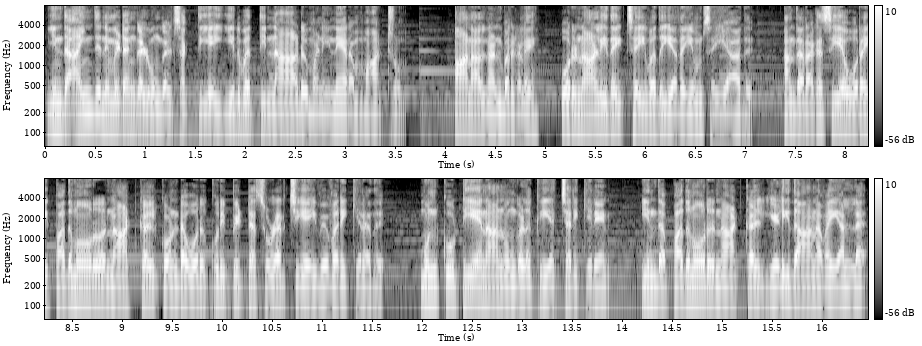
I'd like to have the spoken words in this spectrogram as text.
இந்த ஐந்து நிமிடங்கள் உங்கள் சக்தியை இருபத்தி நாலு மணி நேரம் மாற்றும். ஆனால் நண்பர்களே ஒரு நாள் இதைச் செய்வது எதையும் செய்யாது. அந்த ரகசிய உரை பதினோரு நாட்கள் கொண்ட ஒரு குறிப்பிட்ட சுழற்சியை விவரிக்கிறது. முன்கூட்டியே நான் உங்களுக்கு எச்சரிக்கிறேன். இந்த பதினோரு நாட்கள் எளிதானவை அல்ல.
